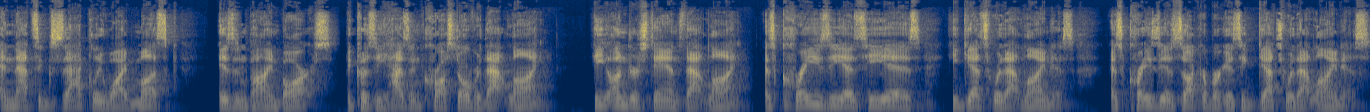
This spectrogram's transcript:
and that's exactly why Musk isn't behind bars because he hasn't crossed over that line. He understands that line. As crazy as he is, he gets where that line is. As crazy as Zuckerberg is, he gets where that line is.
